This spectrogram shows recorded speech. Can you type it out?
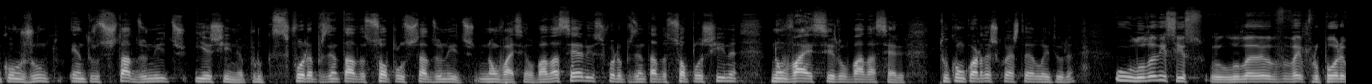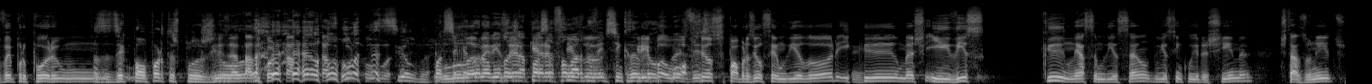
conjunto entre os Estados Unidos e a China, porque se for apresentada só pelos Estados Unidos não vai ser levada a sério, se for apresentada só pela China não vai ser levada a sério. Tu concordas com esta leitura? O Lula disse isso. O Lula veio propor, veio propor um. Estás a dizer que Paulo Portas elogiou Já está de acordo, com o Lula. Silva. Pode ser que Lula agora Lula dizer já possa falar no preciso- 25 de Abril Ofereceu-se para o Brasil ser mediador e, que, mas, e disse que nessa mediação devia-se incluir a China, Estados Unidos,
